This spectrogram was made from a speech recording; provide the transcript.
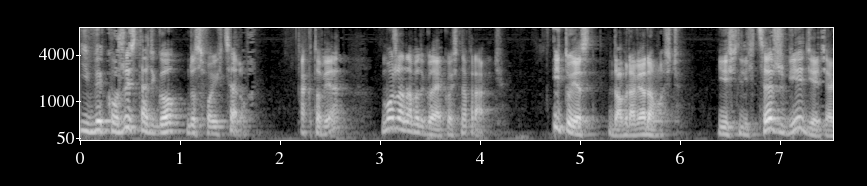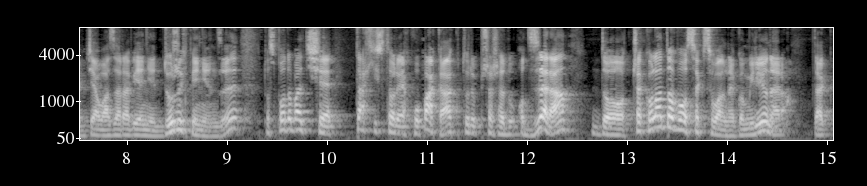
i wykorzystać go do swoich celów. A kto wie, może nawet go jakoś naprawić. I tu jest dobra wiadomość. Jeśli chcesz wiedzieć, jak działa zarabianie dużych pieniędzy, to spodoba Ci się ta historia chłopaka, który przeszedł od zera do czekoladowo-seksualnego milionera. Tak,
